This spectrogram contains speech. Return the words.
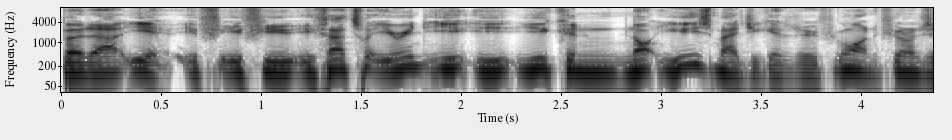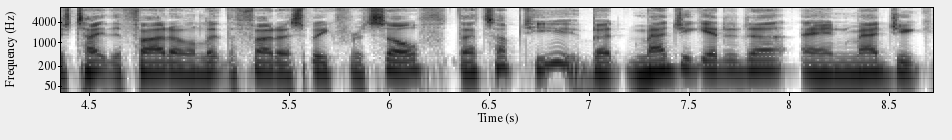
But uh, yeah, if, if you if that's what you're into, you, you, you, can not use Magic Editor if you want. If you want to just take the photo and let the photo speak for itself, that's up to you. But Magic Editor and Magic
